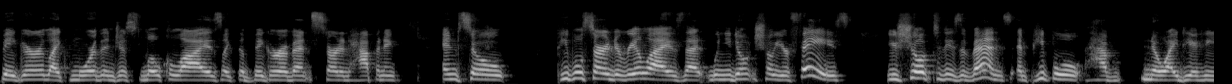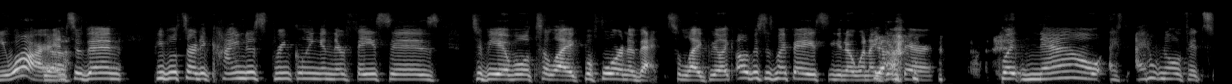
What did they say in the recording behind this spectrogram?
bigger like more than just localized like the bigger events started happening and so people started to realize that when you don't show your face you show up to these events and people have no idea who you are yeah. and so then people started kind of sprinkling in their faces to be able to like before an event to like be like, oh, this is my face, you know, when I yeah. get there. but now I, I don't know if it's,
